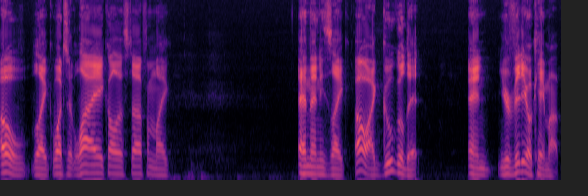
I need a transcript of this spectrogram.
"Oh, like what's it like? All this stuff." I'm like, and then he's like, "Oh, I googled it, and your video came up,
